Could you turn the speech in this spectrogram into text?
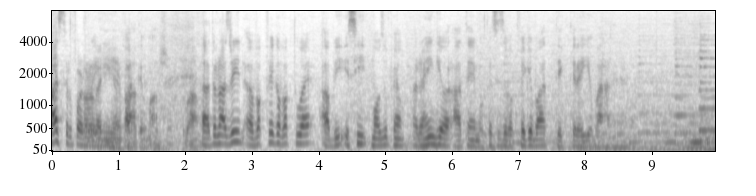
असर पड़ रही हैं फातिमा। तो नाजरीन वक्फे का वक्त हुआ है। अभी इसी मौजू पर हम रहेंगे और आते हैं मुख्तर से वक्फे के बाद। देखते रहिए बारह रहमान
